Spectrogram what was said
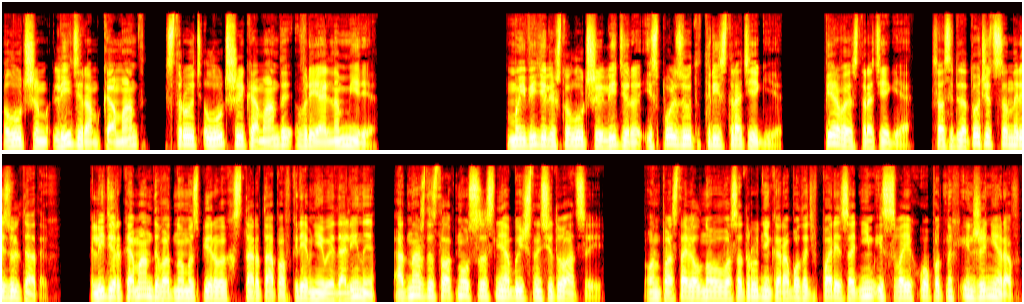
лучшим лидерам команд строить лучшие команды в реальном мире? Мы видели, что лучшие лидеры используют три стратегии. Первая стратегия – сосредоточиться на результатах. Лидер команды в одном из первых стартапов Кремниевой долины однажды столкнулся с необычной ситуацией. Он поставил нового сотрудника работать в паре с одним из своих опытных инженеров,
